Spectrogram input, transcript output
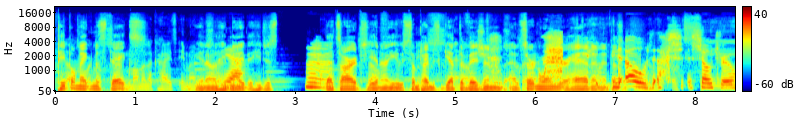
people make mistakes. You know, he. Yeah. might he just. Hmm. That's art, you know. You sometimes get the vision a certain way in your head, and it doesn't Oh, so true.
